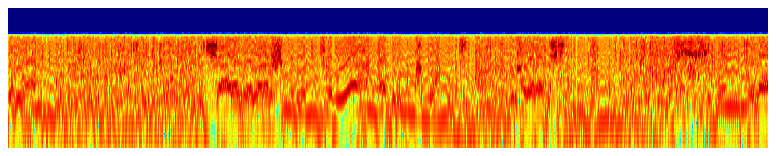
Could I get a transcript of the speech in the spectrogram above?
Sallam işaret olarak şunu demiş oluyor. Ama bir imandan bu kadar açık. Yani mesela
